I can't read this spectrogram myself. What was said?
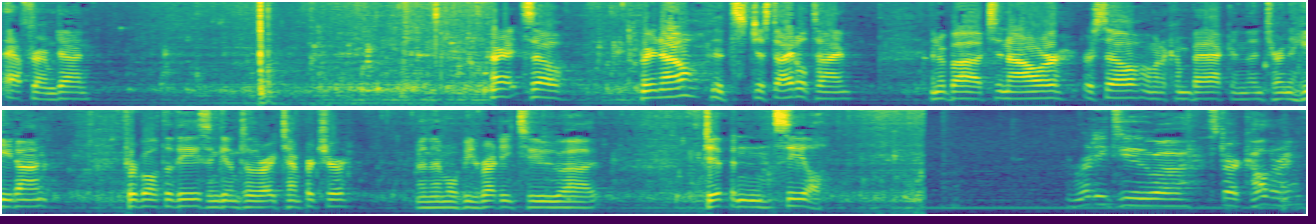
after I'm done. All right, so right now it's just idle time. In about an hour or so, I'm going to come back and then turn the heat on for both of these and get them to the right temperature. And then we'll be ready to uh, dip and seal. I'm ready to uh, start coloring.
